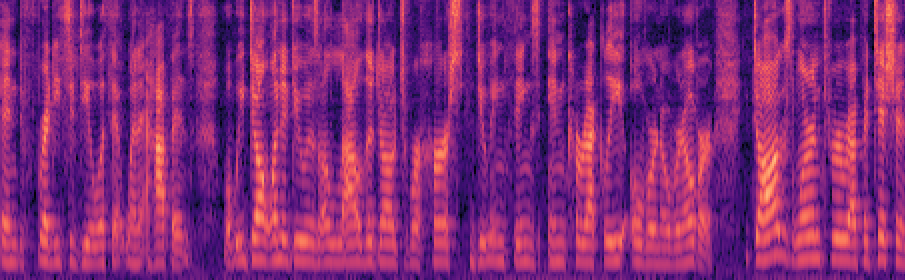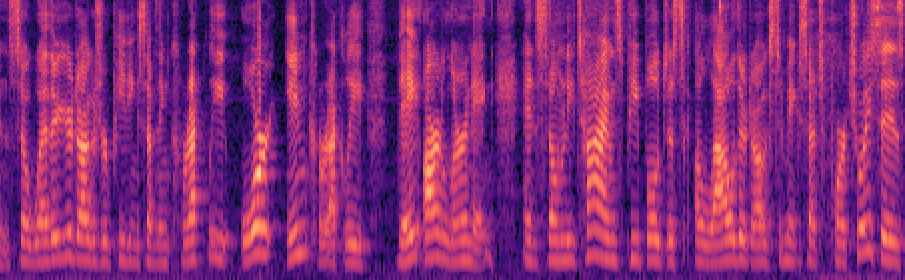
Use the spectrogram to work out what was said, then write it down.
and ready to deal with it when it happens. What we don't want to do is allow the dog to rehearse doing things incorrectly over and over and over. Dogs learn through repetition. So whether your dog is repeating something correctly or incorrectly, they are learning. And so many times people just allow their dogs to make such poor choices,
